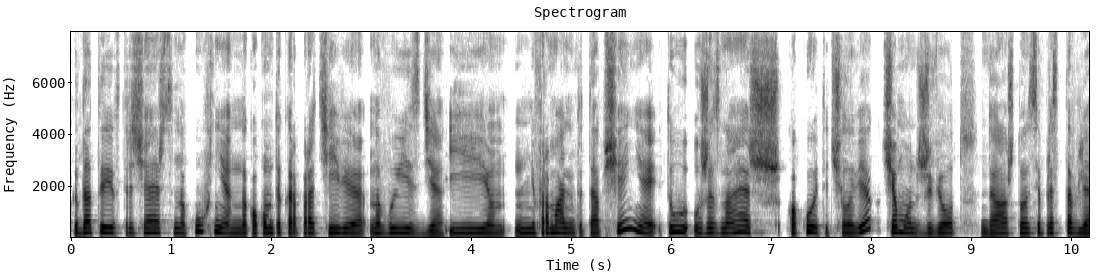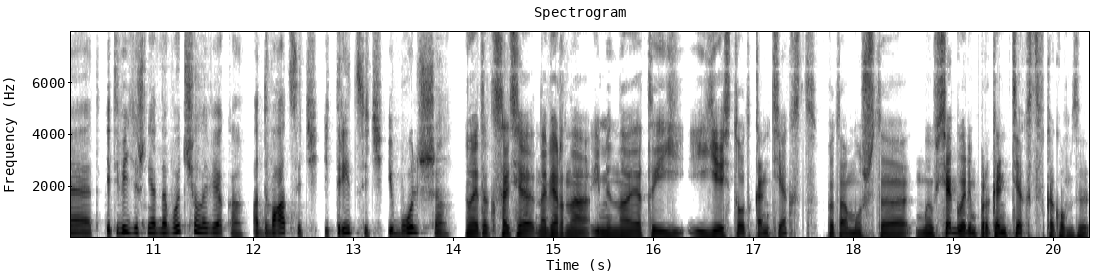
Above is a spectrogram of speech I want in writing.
когда ты встречаешься на кухне, на каком-то корпоративе, на выезде, и неформально это общение, ты уже знаешь, какой это человек, чем он живет, да, что он себе представляет. И ты видишь не одного человека, а 20 и 30 и больше. Ну, это, кстати, наверное, именно это и, и есть тот контекст, потому что мы все говорим про контекст в каком-то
